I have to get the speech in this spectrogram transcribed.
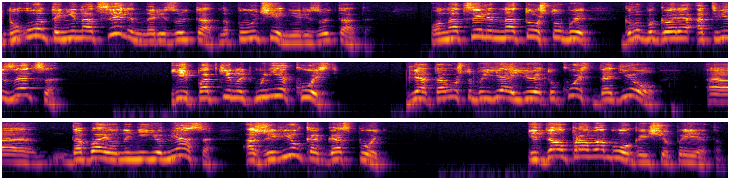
Но он-то не нацелен на результат, на получение результата. Он нацелен на то, чтобы, грубо говоря, отвязаться и подкинуть мне кость для того, чтобы я ее, эту кость, доделал, э, добавил на нее мясо, оживил, как Господь, и дал права Бога еще при этом.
